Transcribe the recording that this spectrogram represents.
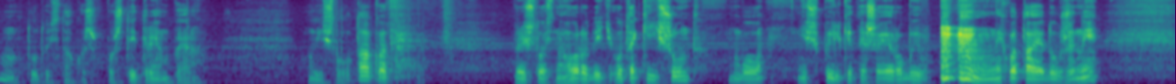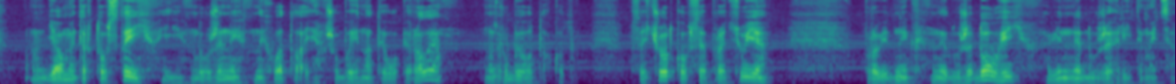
Ну, тут ось також почти 3 ампера. Вийшло отак от. Прийшлось нагородити отакий шунт, бо із шпильки, те, що я робив, не вистачає довжини. Діаметр товстий і довжини не вистачає, щоб вигнати опір. Але зробив отак от. Все чітко, все працює. Провідник не дуже довгий, він не дуже грітиметься.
